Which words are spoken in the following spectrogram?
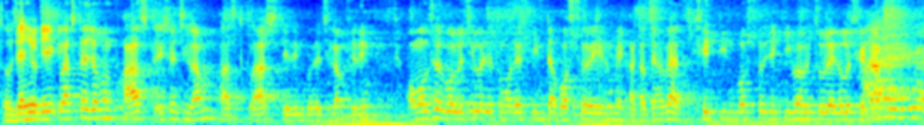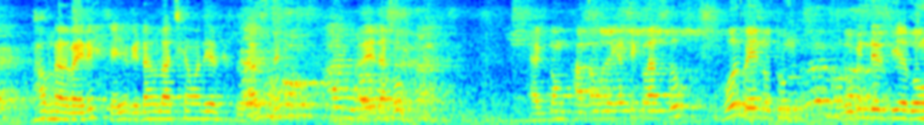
তো যাই হোক, এই ক্লাসটায় যখন ফার্স্ট এসেছিলাম ফার্স্ট ক্লাস যেদিন করেছিলাম, সেদিন অমল স্যার বলেছিল যে তোমাদের তিনটা বছর এই রুমে কাটাতে হবে। আর সেই তিন বছর যে কীভাবে চলে গেল সেটা ভাবনার বাইরে। যাই হোক, এটা হলো আজকে আমাদের এই দেখো, একদম ফাঁকা হয়ে গেছে ক্লাস ক্লাসরুম বলবে নতুন রবীন্দ্রের দিয়ে এবং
